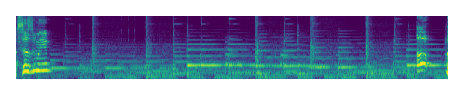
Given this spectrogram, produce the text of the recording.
Haksız mıyım? Hop!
